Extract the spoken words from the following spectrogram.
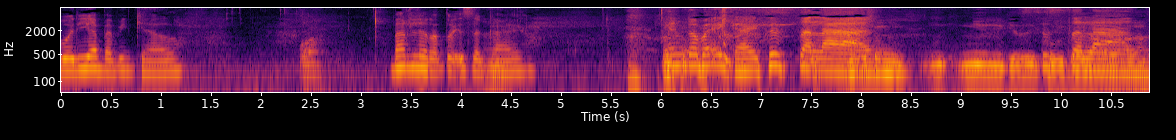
Bodia baby girl. Wah. Barley Ratu is a guy. yang ka ba guys? Sisalan. Sisalan.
